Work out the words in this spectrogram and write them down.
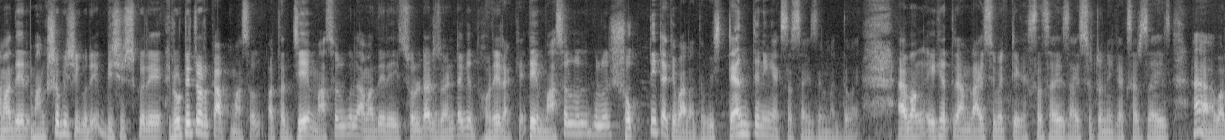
আমাদের মাংসপেশি করে বিশেষ করে রোটেটর কাপ মাসল অর্থাৎ যে মাসলগুলো আমাদের এই শোল্ডার জয়েন্টটাকে ধরে রাখে, সেই মাসলগুলোর শক্তিটাকে বাড়াতে হবে স্ট্রেংথেনিং এক্সারসাইজের মাধ্যমে। এবং এই ক্ষেত্রে আমরা আইসোমেট্রিক এক্সারসাইজ আইসোটনিক এক্সারসাইজ হ্যাঁ আবার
